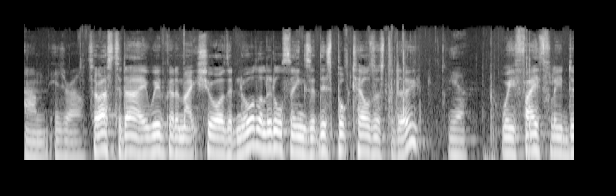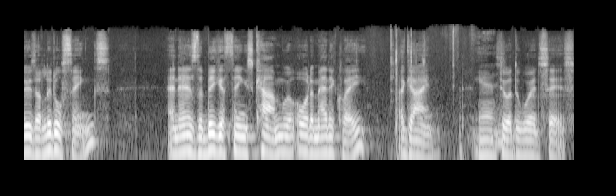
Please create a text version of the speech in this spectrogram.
um, Israel. So, us today, we've got to make sure that in all the little things that this book tells us to do, Yeah. we faithfully do the little things, and as the bigger things come, we'll automatically, again, Yes. do what the word says.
